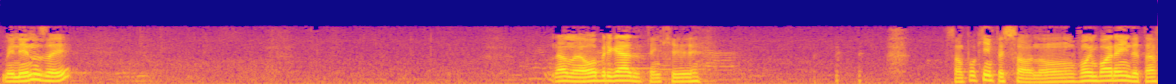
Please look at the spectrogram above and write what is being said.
Meninos aí? Não, não é obrigado, tem que. Só um pouquinho, pessoal. Não vão embora ainda, tá?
